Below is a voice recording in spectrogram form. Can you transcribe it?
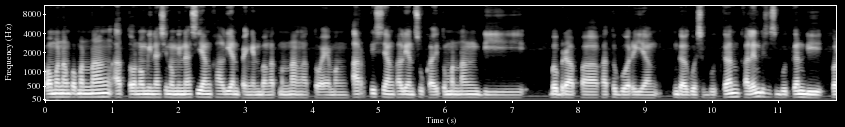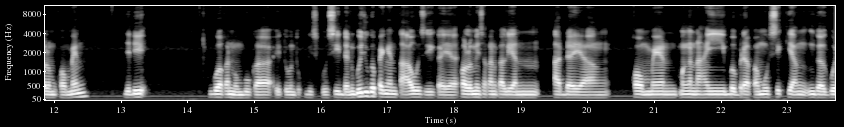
pemenang-pemenang atau nominasi-nominasi yang kalian pengen banget menang atau emang artis yang kalian suka itu menang di beberapa kategori yang nggak gue sebutkan kalian bisa sebutkan di kolom komen. Jadi gue akan membuka itu untuk diskusi. Dan gue juga pengen tahu sih kayak kalau misalkan kalian ada yang komen mengenai beberapa musik yang enggak gue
